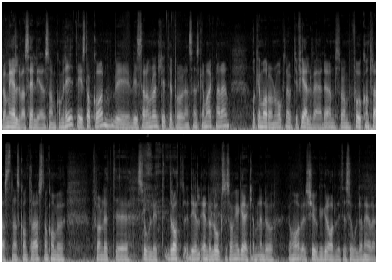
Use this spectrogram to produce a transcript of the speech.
de är 11 säljare som kommer hit i Stockholm. Vi visar dem runt lite på den svenska marknaden. Och imorgon de åker de upp till fjällvärlden. Så de får kontrasternas kontrast. De kommer från ett eh, soligt, drott, det är ändå lågsäsong i Grekland men ändå, de har väl 20 grader lite sol där nere.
